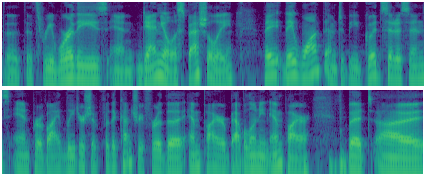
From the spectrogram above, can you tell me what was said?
the the three worthies and Daniel especially, they they want them to be good citizens and provide leadership for the country, for the empire, Babylonian Empire. But uh,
